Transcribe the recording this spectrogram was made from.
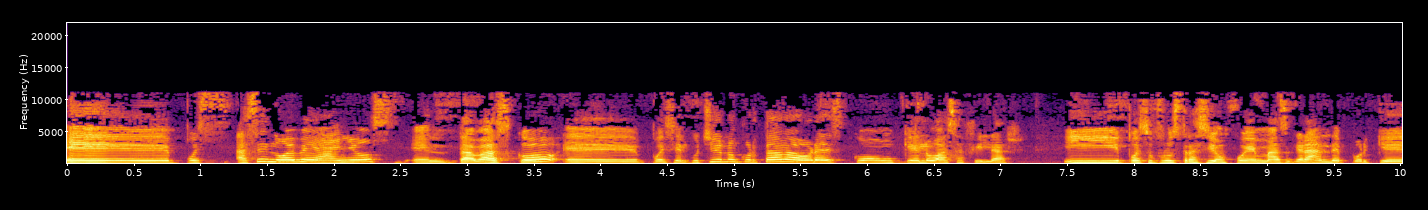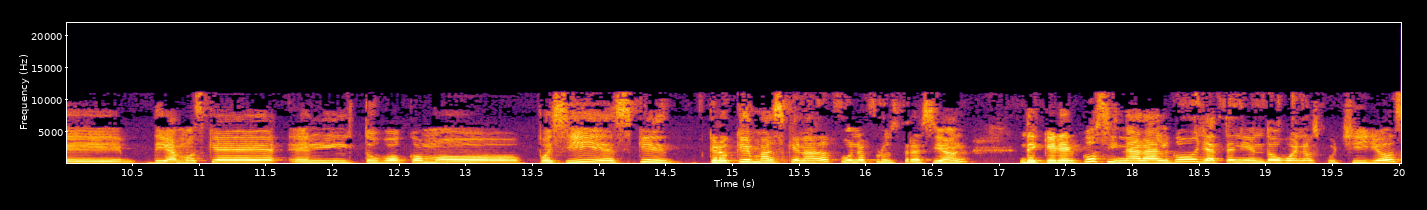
eh, pues hace nueve años en Tabasco, eh, pues si el cuchillo no cortaba, ahora es con qué lo vas a afilar. Y pues su frustración fue más grande porque digamos que él tuvo como, pues sí, es que creo que más que nada fue una frustración de querer cocinar algo ya teniendo buenos cuchillos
